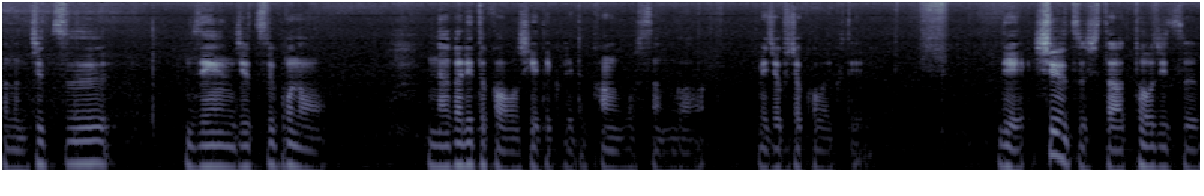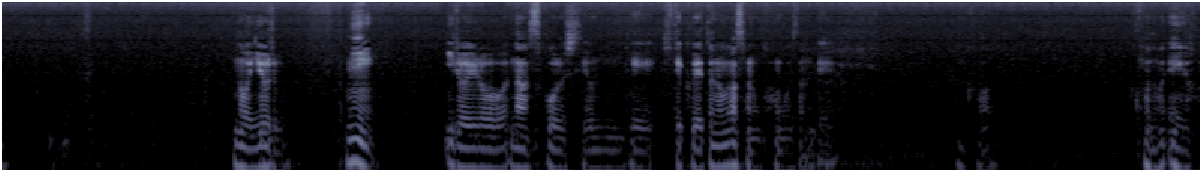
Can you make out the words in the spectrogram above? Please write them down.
あの術前術後の流れとかを教えてくれた看護師さんがめちゃくちゃ可愛くて。で手術した当日の夜にいろいろナースコールして呼んで来てくれたのがその看護師さんで。なんかこの笑顔。の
